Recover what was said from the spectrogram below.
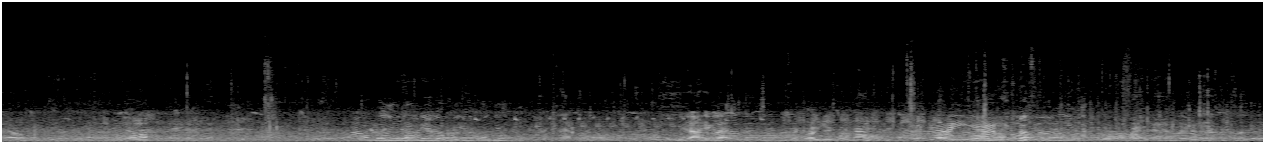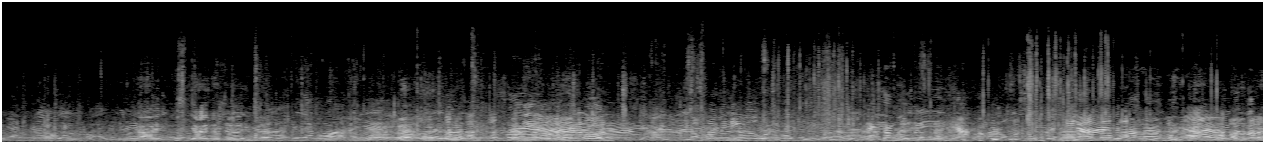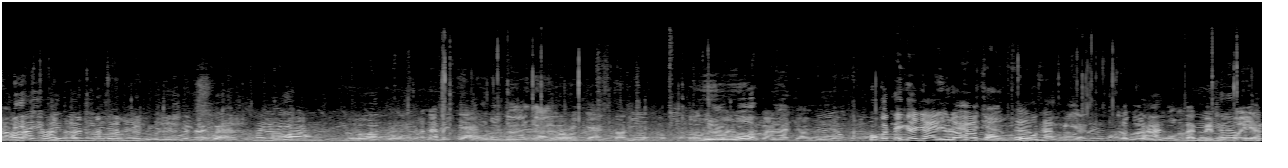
แล้ว เดี๋ยวเอามายืนทางนี้ลงมายืนทางนี้ไม่ได้อีกแล้วข้างนี้ครับย้ายย้ายคณะอีกแล้วเพราะว่าข้างในเฮ้ยเฮ้ยเฮ้ยย้ายก่อนเล็กต้องเดินตรงไหนอะย้ายข้างล่างย้ายเอามาอยู่ริมริมนี้ก็ได้ไหมมาอยู่ริม เพราะว่าอันนั้นเป็นแจกตัวนี้หน้าใหญ่เลยแจกตอนที่หน้ากว้างหน้าใหญ่ไม่ใหญ่ปกติก็ใหญ่อยู่แล้วเอาสองคูณข้าวเบียร์แล้วก็ลูกอมแบบเป็นบวยอะ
